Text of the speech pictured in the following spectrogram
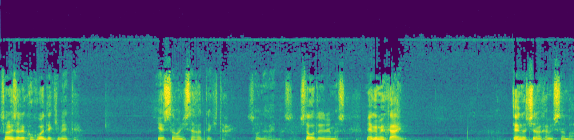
それぞれここで決めてイエス様に従っていきたいそう願います。一言言います。恵み深い天の地の神様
